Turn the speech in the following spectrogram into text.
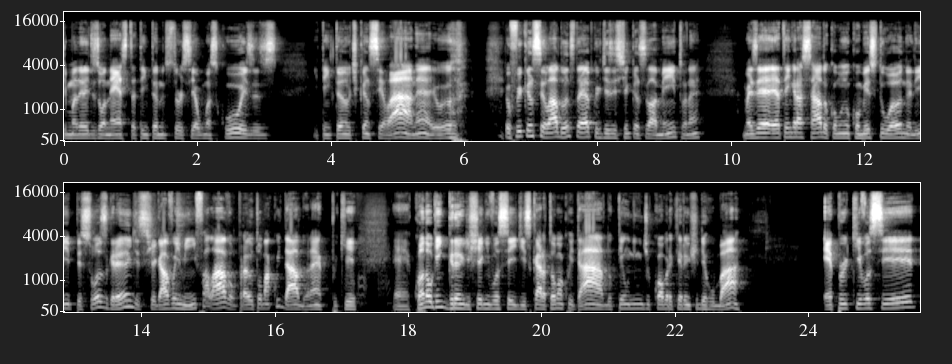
de maneira desonesta tentando distorcer algumas coisas e tentando te cancelar, né? Eu, eu, eu fui cancelado antes da época que existia cancelamento, né? Mas é, é, até engraçado como no começo do ano ali, pessoas grandes chegavam em mim e falavam para eu tomar cuidado, né? Porque é, quando alguém grande chega em você e diz, cara, toma cuidado, tem um ninho de cobra querendo te derrubar, é porque você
